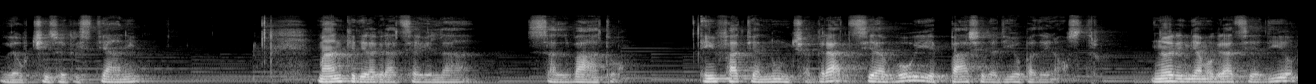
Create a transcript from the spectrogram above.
Lui ha ucciso i cristiani, ma anche della grazia che l'ha salvato. E infatti annuncia grazia a voi e pace da Dio Padre nostro. Noi rendiamo grazie a Dio,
